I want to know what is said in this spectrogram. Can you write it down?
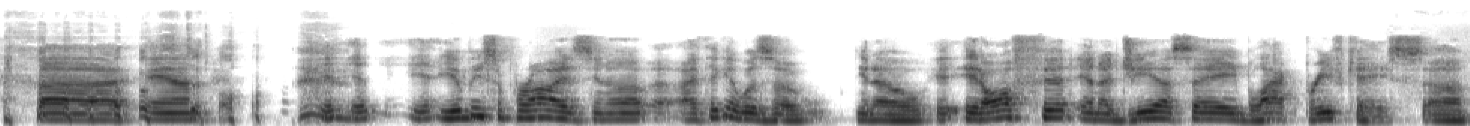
uh, and it, it, it, you'd be surprised. You know, I think it was a you know it, all fit in a GSA black briefcase. Uh,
